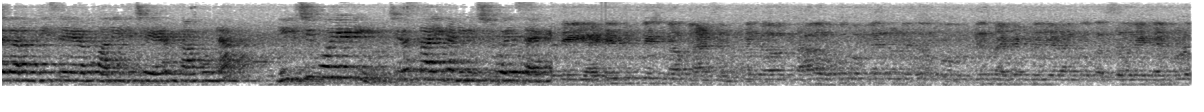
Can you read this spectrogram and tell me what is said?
చెదరం తీసేయడం అది ఇది చేయడం కాకుండా నిలిచిపోయేది చిరస్థాయిగా నిలిచిపోయే శాఖ చాలా చేయడానికి టైం కూడా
